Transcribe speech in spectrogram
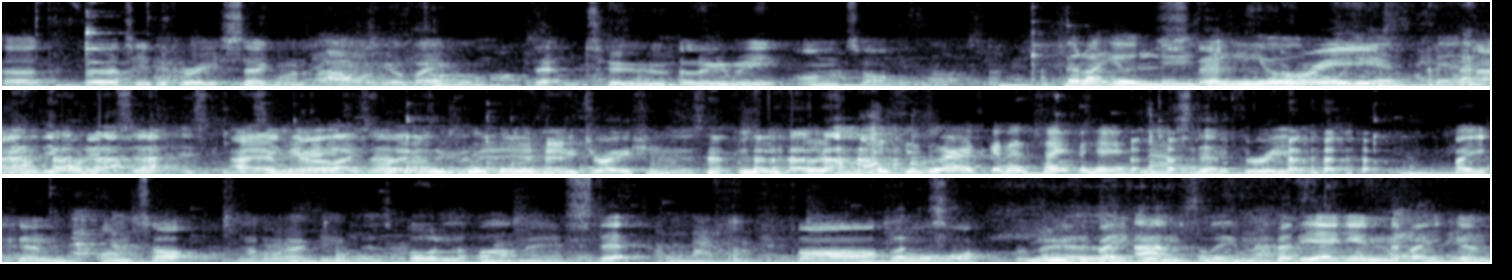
a 30 degree segment out of your bagel. Step two, halloumi on top. I feel like you're losing Step your three, audience here. No, the audience is as engaged like as New duration is. this is where it's going to take the hit now. Step three, bacon on top. It's not working. It's falling apart, mate. Step four, remove the uh, bacon. Absolutely. Put the egg in the bacon.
